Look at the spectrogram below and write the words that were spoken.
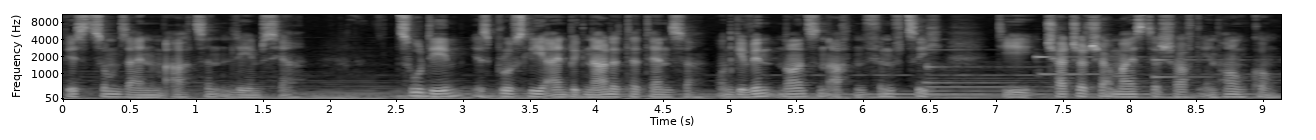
bis zu seinem 18. Lebensjahr. Zudem ist Bruce Lee ein begnadeter Tänzer und gewinnt 1958 die Cha-Cha-Cha-Meisterschaft in Hongkong.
